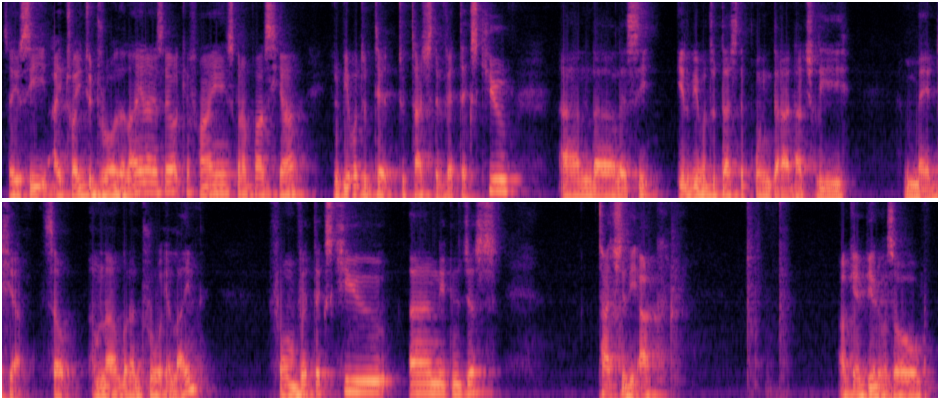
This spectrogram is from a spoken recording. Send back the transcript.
So you see, I try to draw the line and I say, okay, fine, it's gonna pass here. It'll be able to, to touch the vertex Q and uh, let's see, you'll be able to touch the point that I'd actually made here. So I'm now gonna draw a line from vertex Q and it will just touch the arc. Okay, beautiful. So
